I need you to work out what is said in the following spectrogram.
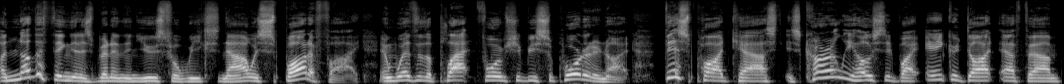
Another thing that has been in the news for weeks now is Spotify and whether the platform should be supported or not. This podcast is currently hosted by Anchor.fm,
